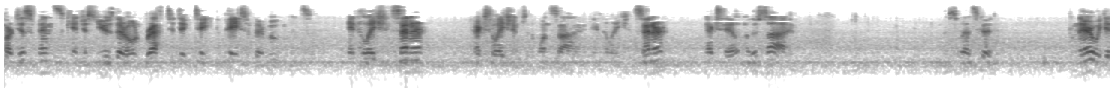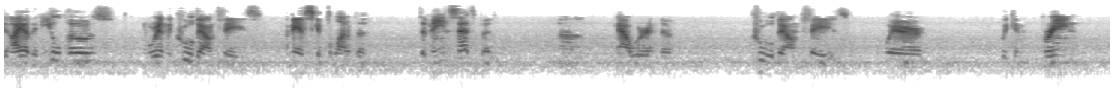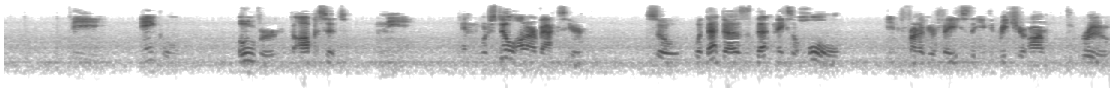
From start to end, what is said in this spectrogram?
participants can just use their own breath to dictate the pace of their movements. Inhalation center, exhalation to the one side. Inhalation center, exhale other side. So that's good. There, we did eye of the needle pose. And we're in the cool down phase. I may have skipped a lot of the the main sets, but Um, now we're in the cool down phase where we can bring the ankle over the opposite knee. And we're still on our backs here. So what that does is that makes a hole in front of your face that you can reach your arm through,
